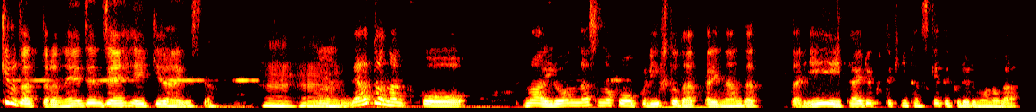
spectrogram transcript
キロだったらね、全然平気じゃないですか。うん、うんうん、で、あとなんかこう、まあいろんなそのフォークリフトだったりなんだったり、体力的に助けてくれるものが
